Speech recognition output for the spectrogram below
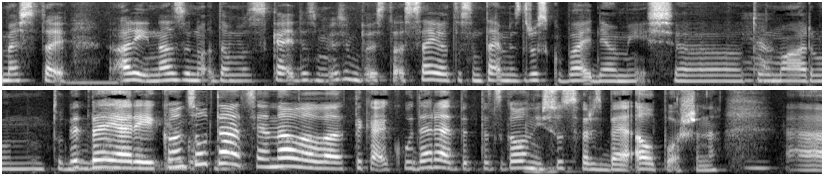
mēs tai arī nezinodam, skaidrs mēs jums bez tās sajūtas, un tā mēs drusku baidījāmies uh, tomēr. Bet bija arī konsultācija, nelala tikai ko darēt, bet pats galvenais mm. uzsvars bija elpošana. Mm. Uh,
